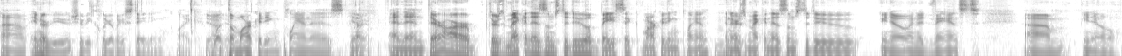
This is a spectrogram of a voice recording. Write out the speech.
um, interview should be clearly stating like Yeah, what yeah. the marketing plan is. Yeah. Right. And then there are there's mechanisms to do a basic marketing plan, Mm-hmm. and there's mechanisms to do you know an advanced, um, you know, I'll call it-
